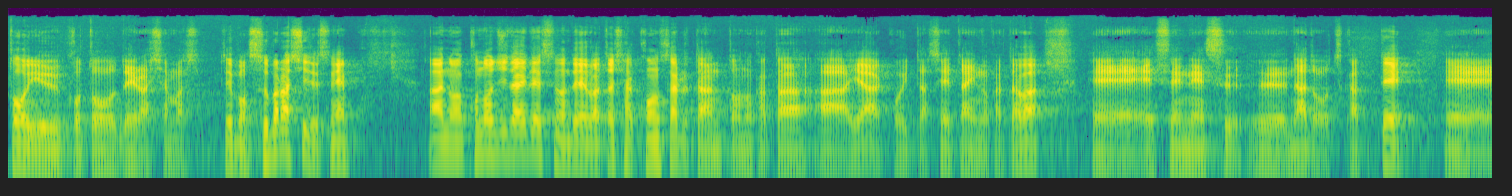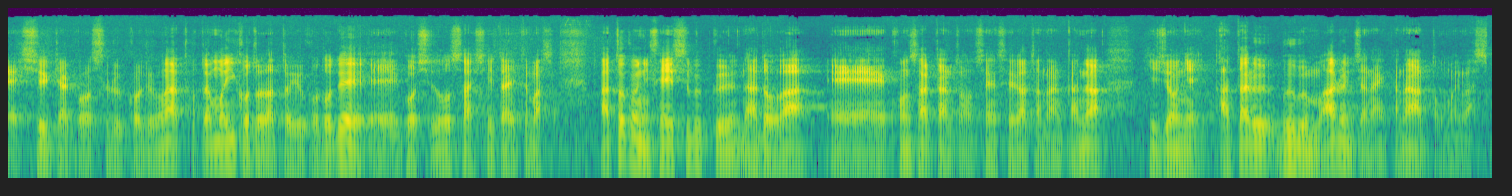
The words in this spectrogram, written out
ということでいらっしゃいます。でも素晴らしいですね。あのこの時代ですので、私はコンサルタントの方やこういった生体院の方は、えー、SNS などを使って、えー、集客をすることがとてもいいことだということで、えー、ご指導させていただいてます。まあ、特に Facebook などは、えー、コンサルタントの先生方なんかが非常に当たる部分もあるんじゃないかなと思います。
